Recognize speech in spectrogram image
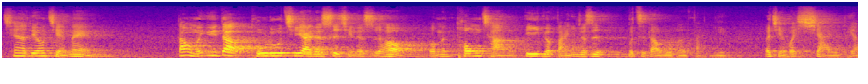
亲爱的弟兄姐妹，当我们遇到突如其来的事情的时候，我们通常第一个反应就是不知道如何反应，而且会吓一跳。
